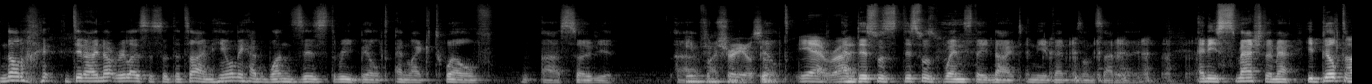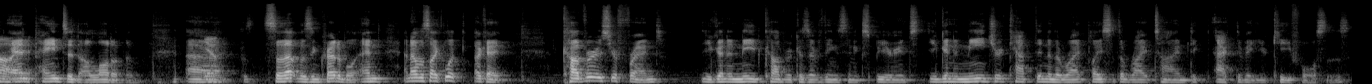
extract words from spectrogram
not did I not realize this at the time. He only had one ZIS three built and like twelve uh, Soviet. Uh, Infantry or something. Yeah, right. and this was this was Wednesday night, and the event was on Saturday. and he smashed them out. He built them Oh, and yeah. painted a lot of them. Uh, Yeah. So that was incredible. And and I was like, look, okay, cover is your friend. You're going to need cover because everything's inexperienced. You're going to need your captain in the right place at the right time to activate your key forces.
